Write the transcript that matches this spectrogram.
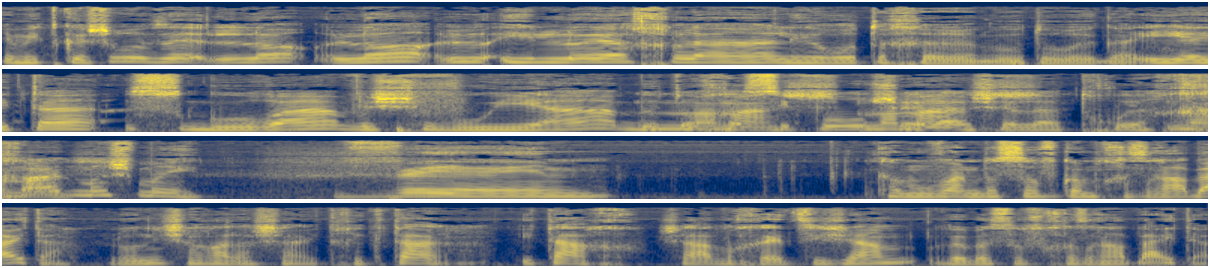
הם התקשרו, זה לא, לא, לא, היא לא יכלה לראות אחרת באותו רגע, היא הייתה סגורה ושבויה בתוך ממש, הסיפור ממש. שלה, של הדחויה. חד משמעית. וכמובן בסוף גם חזרה הביתה, לא נשארה לשייט, חיכתה איתך שעה וחצי שם, ובסוף חזרה הביתה.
